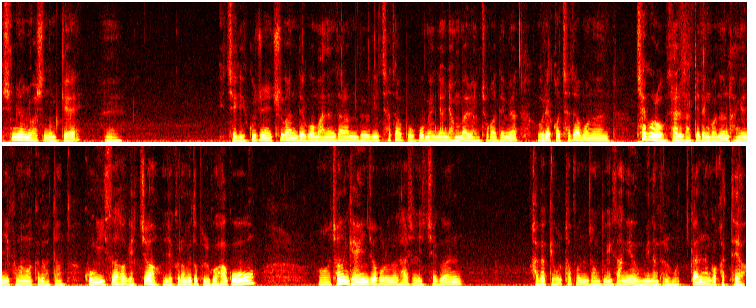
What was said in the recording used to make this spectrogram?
10년이 훨씬 넘게, 예, 이 책이 꾸준히 출간되고 많은 사람들이 찾아보고 매년 연말 연초가 되면 의뢰껏 찾아보는 책으로 자리를 잡게 된 거는 당연히 그만큼의 어떤 공이 있어서겠죠. 이제 그럼에도 불구하고, 어, 저는 개인적으로는 사실 이 책은 가볍게 훑어보는 정도 이상의 의미는 별로 못 갖는 것 같아요.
